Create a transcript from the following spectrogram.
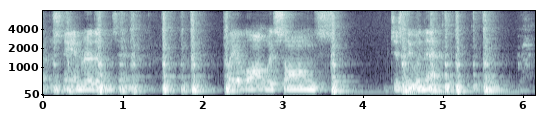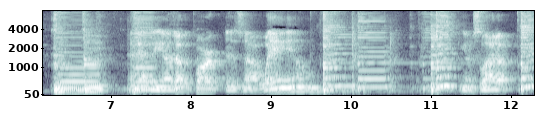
understand rhythms and play along with songs, just doing that. And then the, uh, the other part is, uh, well, you're to slide up.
